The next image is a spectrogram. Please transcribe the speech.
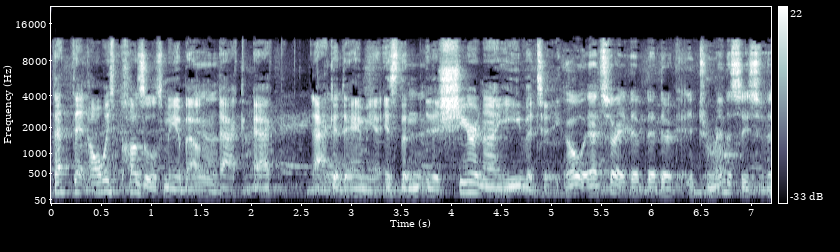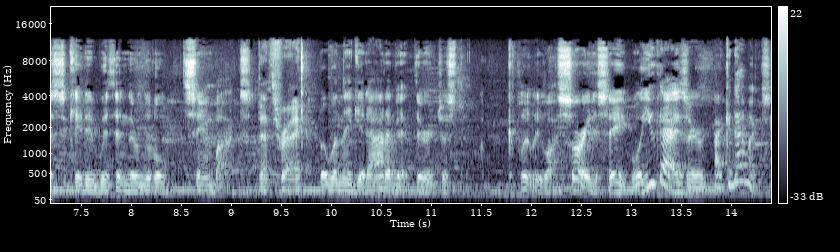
That that always puzzles me about Yeah. ac- ac- academia is the, the sheer naivety. Oh, that's right. They're, they're tremendously sophisticated within their little sandbox. That's right. But when they get out of it, they're just completely lost. Sorry to say. Well, you guys are academics.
